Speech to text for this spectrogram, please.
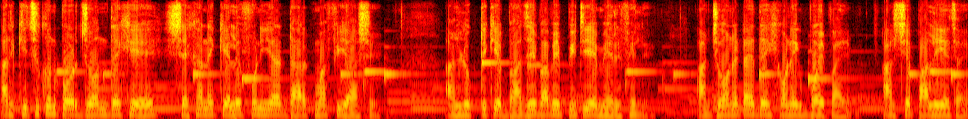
আর কিছুক্ষণ পর জন দেখে সেখানে ক্যালিফোর্নিয়ার ডার্ক মাফিয়া আসে আর লোকটিকে বাজেভাবে পিটিয়ে মেরে ফেলে। আর জন এটা দেখে অনেক ভয় পায় আর সে পালিয়ে যায়।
